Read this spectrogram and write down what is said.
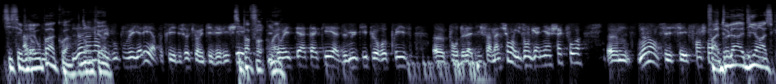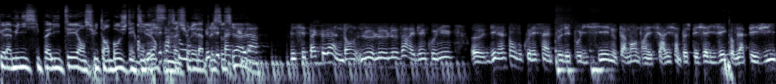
si c'est vrai Alors, ou pas, quoi. Non, donc, non, non, euh, mais vous pouvez y aller, hein, parce qu'il y a des choses qui ont été vérifiées. pas faux. Ils ouais. ont été attaqués à de multiples reprises euh, pour de la diffamation. Ils ont gagné à chaque fois. Euh, non, non, c'est franchement. Enfin, de là à dire à ce que la municipalité ensuite embauche des dealers pour s'assurer la plaie sociale. Mais c'est pas que là. Dans le, Var est bien connu. Euh, dès l'instant où vous connaissez un peu des policiers, notamment dans les services un peu spécialisés comme l'APJ,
